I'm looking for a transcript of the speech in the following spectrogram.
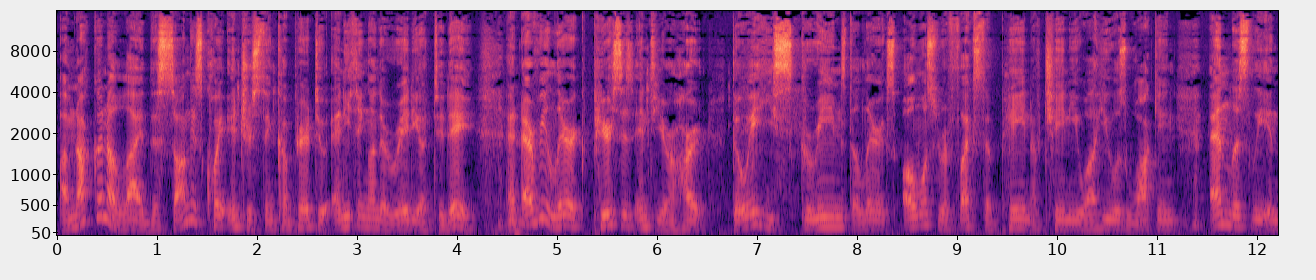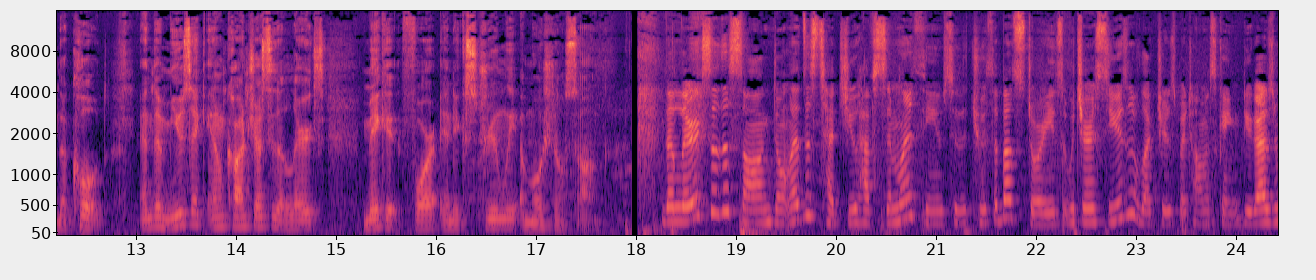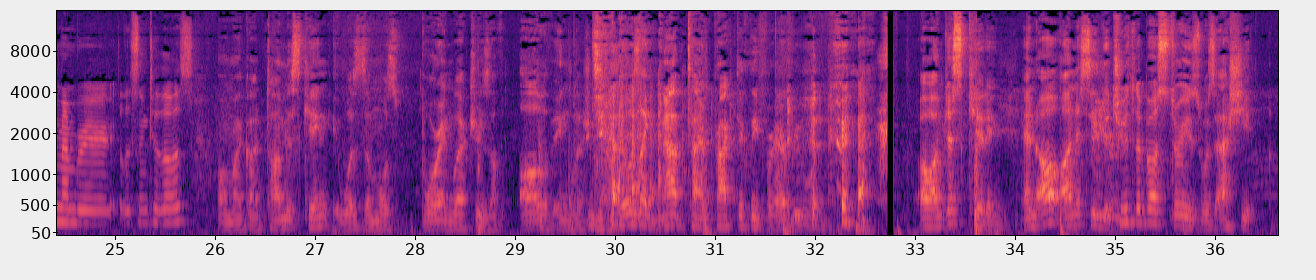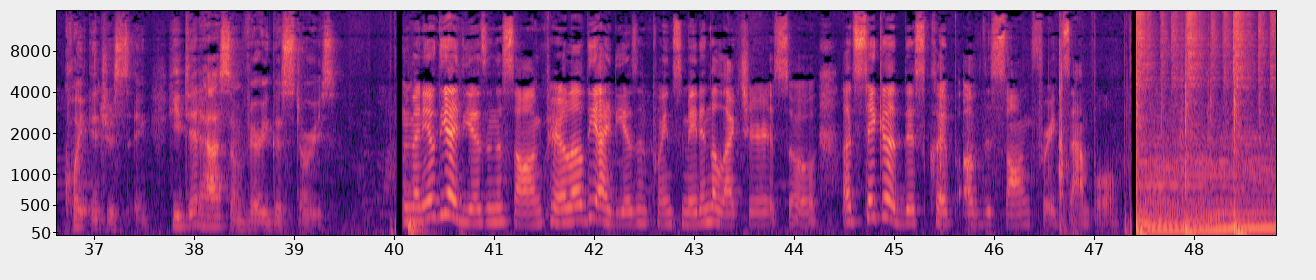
I'm not gonna lie, this song is quite interesting compared to anything on the radio today. And mm-hmm. every lyric pierces into your heart. The way he screams the lyrics almost reflects the pain of Chanie while he was walking endlessly in the cold. And the music, in contrast to the lyrics, make it for an extremely emotional song. The lyrics of the song Don't Let This Touch You have similar themes to The Truth About Stories, which are a series of lectures by Thomas King. Do you guys remember listening to those? Oh my god, Thomas King, it was the most boring lectures of all of English. it was like nap time practically for everyone. oh, I'm just kidding. And all honesty, the truth about stories was actually quite interesting. He did have some very good stories. Many of the ideas in the song parallel the ideas and points made in the lecture, so let's take a, this clip of the song for example.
